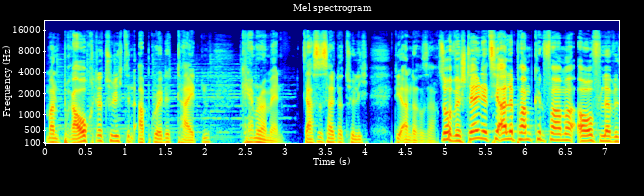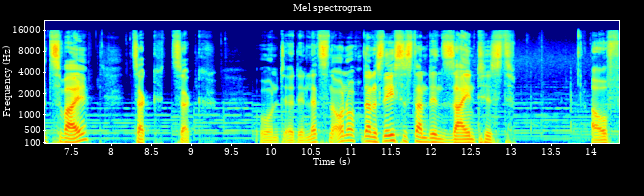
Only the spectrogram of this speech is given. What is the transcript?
man braucht natürlich den Upgraded Titan Cameraman. Das ist halt natürlich die andere Sache. So, wir stellen jetzt hier alle Pumpkin Farmer auf Level 2. Zack, zack. Und äh, den letzten auch noch. Dann als nächstes dann den Scientist auf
